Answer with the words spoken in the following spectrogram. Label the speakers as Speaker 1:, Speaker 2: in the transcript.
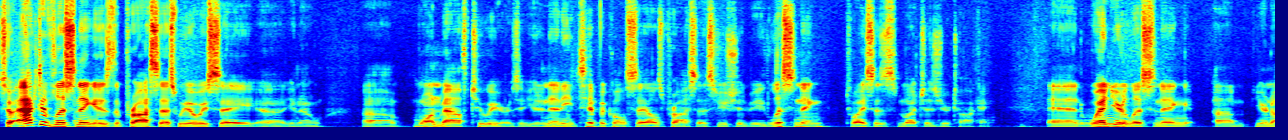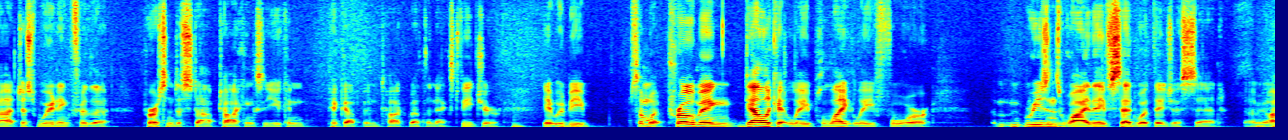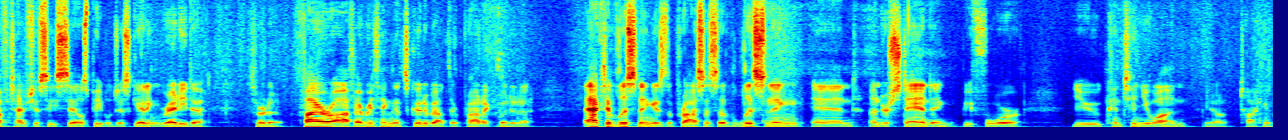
Speaker 1: So active listening is the process. We always say, uh, you know, uh, one mouth, two ears. In any typical sales process, you should be listening twice as much as you're talking. And when you're listening, um, you're not just waiting for the person to stop talking so you can pick up and talk about the next feature. It would be somewhat probing, delicately, politely for m- reasons why they've said what they just said. I mean, oftentimes you'll see salespeople just getting ready to sort of fire off everything that's good about their product, but in a active listening is the process of listening and understanding before you continue on, you know, talking about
